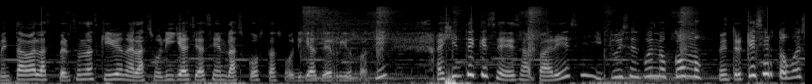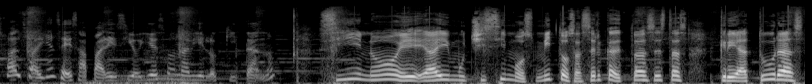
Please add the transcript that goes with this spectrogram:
comentaba, las personas que viven a las orillas, ya sean las costas, orillas de ríos o así, hay gente que se desaparece y tú dices, bueno, ¿cómo? ¿Entre qué es cierto o es falso? Alguien se desapareció y eso nadie lo quita, ¿no? Sí, no, Eh, hay muchísimos mitos acerca de todas estas criaturas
